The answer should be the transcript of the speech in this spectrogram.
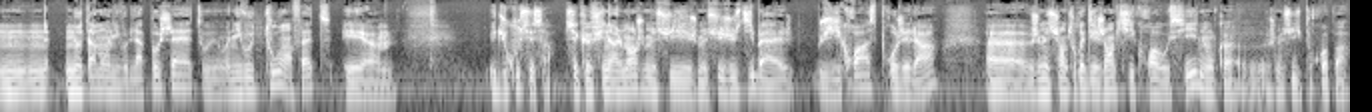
n- notamment au niveau de la pochette, au, au niveau de tout en fait. Et, euh, et du coup, c'est ça. C'est que finalement, je me suis, je me suis juste dit, bah, j'y crois à ce projet-là. Euh, je me suis entouré des gens qui y croient aussi, donc euh, je me suis dit pourquoi pas.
